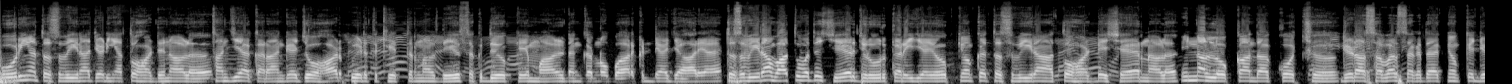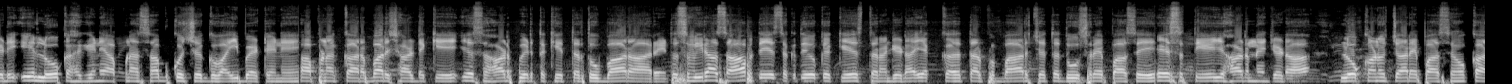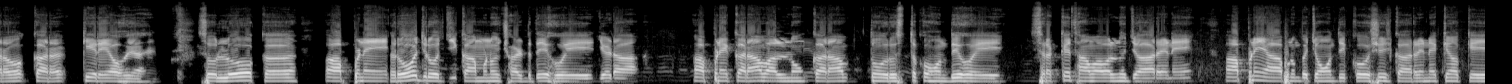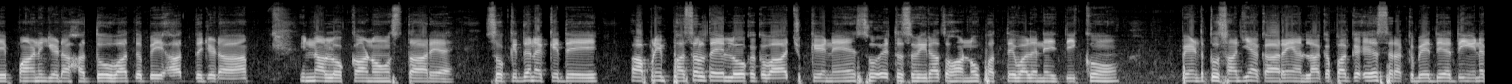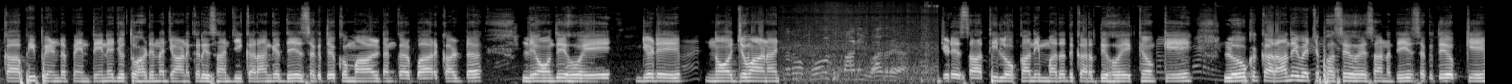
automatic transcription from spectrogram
ਪੂਰੀਆਂ ਤਸਵੀਰਾਂ ਜਿਹੜੀਆਂ ਤੁਹਾਡੇ ਨਾਲ ਸਾਂਝੀਆਂ ਕਰਾਂਗੇ, ਜੋ ਹੜ੍ਹ ਪੀੜਤ ਖੇਤਰ ਨਾਲ ਦੇਖ ਸਕਦੇ ਹੋ ਕਿ ਮਾਲ ਡੰਗਰ ਨੂੰ ਬਾਹਰ ਕੱਢਿਆ ਜਾ ਰਿਹਾ ਹੈ। ਤਸਵੀਰਾਂ ਵੱਧ ਤੋਂ ਵੱਧ ਸ਼ੇਅਰ ਜ਼ਰੂਰ ਕਰੀ ਜਾਇਓ, ਕਿਉਂਕਿ ਤਸਵੀਰਾਂ ਤੁਹਾਡੇ ਸ਼ਹਿਰ ਨਾਲ ਇਹਨਾਂ ਲੋਕਾਂ ਦਾ ਕੁਝ ਜਿਹੜਾ ਸਵਰ ਸਕਦਾ ਹੈ, ਕਿਉਂਕਿ ਜਿਹੜੇ ਇਹ ਲੋਕ ਹੈਗੇ ਨੇ, ਆਪਣਾ ਸਭ ਕੁਝ ਗਵਾਈ ਬੈਠੇ ਨੇ, ਆਪਣਾ ਘਰ-ਬਾਰ ਛੱਡ ਕੇ ਇਸ ਹੜ੍ਹ ਪੀੜਤ ਖੇਤਰ ਤੋਂ ਬਾਹਰ ਆ ਰਹੇ ਤਸਵੀਰਾਂ ਸਾਫ਼ ਦੇਖ ਸਕਦੇ ਹੋ ਕਿ ਕਿਸ ਤਰ੍ਹਾਂ ਜਿਹੜਾ ਇੱਕ ਤਰਫ ਬਾਰਿਸ਼ ਤੇ ਦੂਸਰੇ ਪਾਸੇ ਇਸ ਤੇਜ਼ ਹੜ੍ਹ ਨੇ ਜਿਹੜਾ ਲੋਕਾਂ ਨੂੰ ਚਾਰੇ ਪਾਸਿਓਂ ਘਰੋਂ ਘਰ ਘੇਰਿਆ ਹੋਇਆ ਹੈ। ਸੋ ਲੋਕ ਆਪਣੇ ਰੋਜ਼-ਰੋਜੀ ਕੰਮ ਨੂੰ ਛੱਡਦੇ ਹੋਏ, ਜਿਹੜਾ ਆਪਣੇ ਘਰਾਂ ਵੱਲ ਨੂੰ, ਘਰਾਂ ਤੋਂ ਰੁਸਤਕ ਹੁੰਦੇ ਹੋਏ, ਸੁਰੱਖਿਅਤ ਥਾਵਾਂ ਵੱਲ ਨੂੰ ਜਾ ਰਹੇ ਨੇ, ਆਪਣੇ ਆਪ ਨੂੰ ਬਚਾਉਣ ਦੀ ਕੋਸ਼ਿਸ਼ ਕਰ ਰਹੇ ਨੇ, ਕਿਉਂਕਿ ਪਾਣੀ ਜਿਹੜਾ ਹੱਦੋਂ ਵੱਧ ਬੇਹੱਦ ਜਿਹੜਾ ਇਹਨਾਂ ਲੋਕਾਂ ਨੂੰ ਸਤਾ ਰਿਹਾ ਹੈ। ਸੋ ਕਿਤੇ ਨਾ ਕਿਤੇ ਆਪਣੀ ਫਸਲ ਤੇ ਲੋਕ ਗਵਾ ਚੁੱਕੇ ਨੇ। ਸੋ ਇਹ ਤਸਵੀਰਾਂ ਤੁਹਾਨੂੰ ਫੱਤੇ ਵਾਲੇ ਨਜ਼ਦੀਕੋਂ ਪਿੰਡ ਤੋਂ ਸਾਂਝੀਆਂ ਕਰ ਰਹੇ ਹਾਂ। ਲਗਭਗ ਇਸ ਰਕਬੇ ਦੇ ਅਧੀਨ ਕਾਫੀ ਪਿੰਡ ਪੈਂਦੇ ਨੇ ਜੋ ਤੁਹਾਡੇ ਨਾਲ ਜਾਣਕਾਰੀ ਸਾਂਝੀ ਕਰਾਂਗੇ। ਦੇ ਸਕਦੇ ਹੋ ਕਮਾਲ ਡੰਗਰ ਬਾਹਰ ਕੱਢ ਲਿਆਉਂਦੇ ਹੋਏ ਜਿਹੜੇ ਨੌਜਵਾਨ ਆ, ਜਿਹੜੇ ਸਾਥੀ ਲੋਕਾਂ ਦੀ ਮਦਦ ਕਰਦੇ ਹੋਏ, ਕਿਉਂਕਿ ਲੋਕ ਘਰਾਂ ਦੇ ਵਿੱਚ ਫਸੇ ਹੋਏ ਸਨ। ਦੇ ਸਕਦੇ ਹੋ ਕਿ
